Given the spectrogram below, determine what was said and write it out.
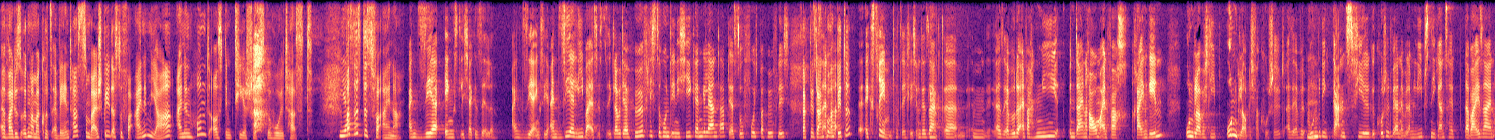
äh, weil du es irgendwann mal kurz erwähnt hast. Zum Beispiel, dass du vor einem Jahr einen Hund aus dem Tierschutz geholt hast. Ja. Was ist das für einer? Ein sehr ängstlicher Geselle ein sehr ängstlicher, ein sehr lieber. Es ist, ich glaube, der höflichste Hund, den ich je kennengelernt habe. Der ist so furchtbar höflich. Sagt er Danke und Bitte? Äh, extrem tatsächlich. Und er sagt, ja. äh, also er würde einfach nie in deinen Raum einfach reingehen. Unglaublich lieb, unglaublich verkuschelt. Also er will mhm. unbedingt ganz viel gekuschelt werden. Er will am liebsten die ganze Zeit dabei sein.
